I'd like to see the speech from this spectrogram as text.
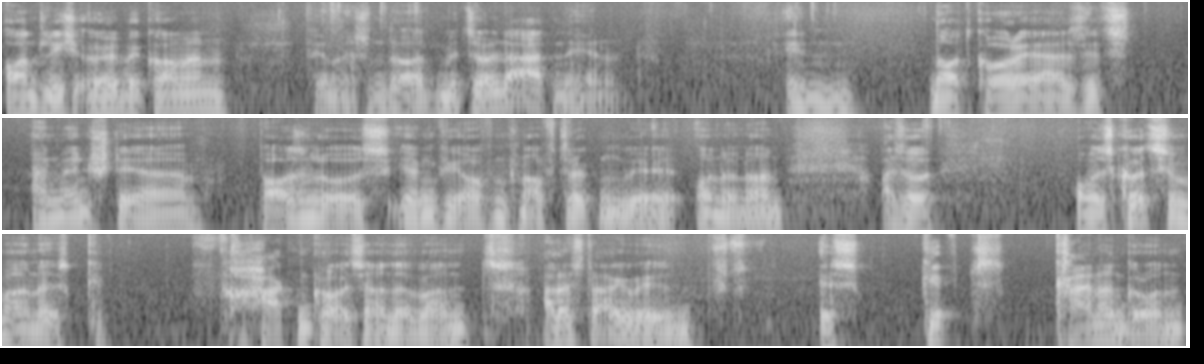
ordentlich Öl bekommen? Wir müssen dort mit Soldaten hin. In Nordkorea sitzt ein Mensch, der pausenlos irgendwie auf den Knopf drücken will und und und. Also, um es kurz zu machen, es gibt Hakenkreuze an der Wand, alles da gewesen. Es gibt keinen Grund,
